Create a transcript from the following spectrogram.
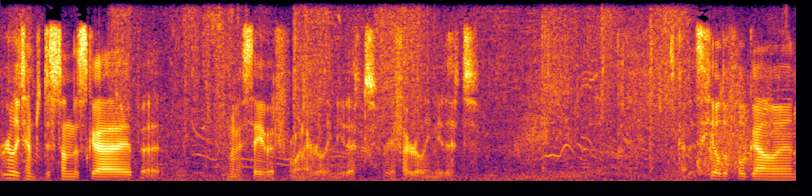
Really tempted to stun this guy, but I'm going to save it for when I really need it, or if I really need it. He's got his heal to full going.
